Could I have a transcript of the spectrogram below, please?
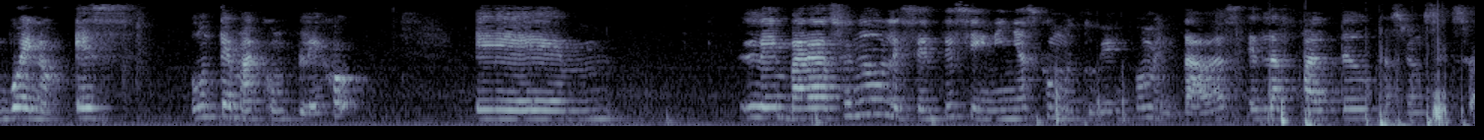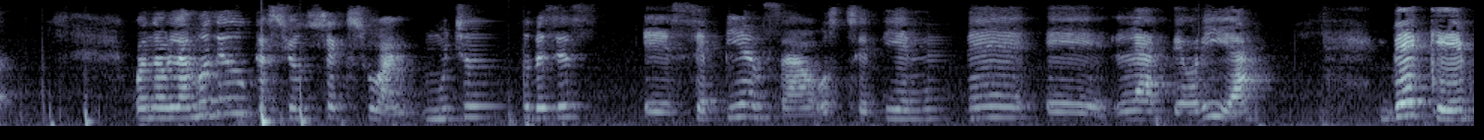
Bueno, es un tema complejo. Em, el embarazo en adolescentes y en niñas, como tú bien comentabas, es la falta de educación sexual. Cuando hablamos de educación sexual, muchas veces eh, se piensa o se tiene eh, la teoría de que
